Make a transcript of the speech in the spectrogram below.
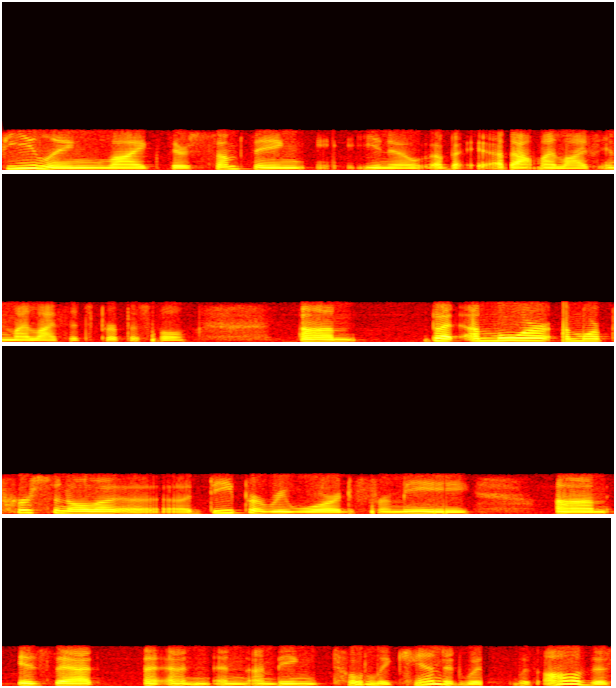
feeling like there's something you know about, about my life in my life that's purposeful. Um but a more a more personal a, a deeper reward for me um is that and and I'm being totally candid with with all of this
